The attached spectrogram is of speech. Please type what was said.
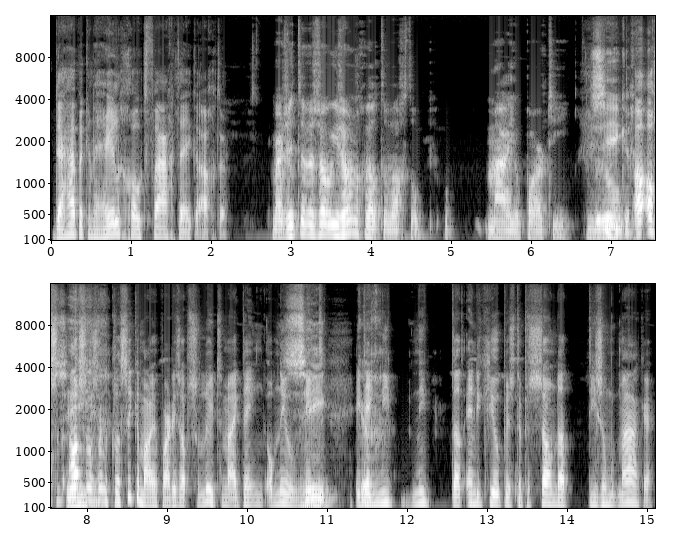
daar heb ik een hele groot vraagteken achter. Maar zitten we sowieso nog wel te wachten op, op Mario Party? Bedoel, Zeker. Al- Als het, als het een klassieke Mario Party is, absoluut. Maar ik denk opnieuw niet. Ik denk niet, niet dat Andy Cube is de persoon dat die ze moet maken.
